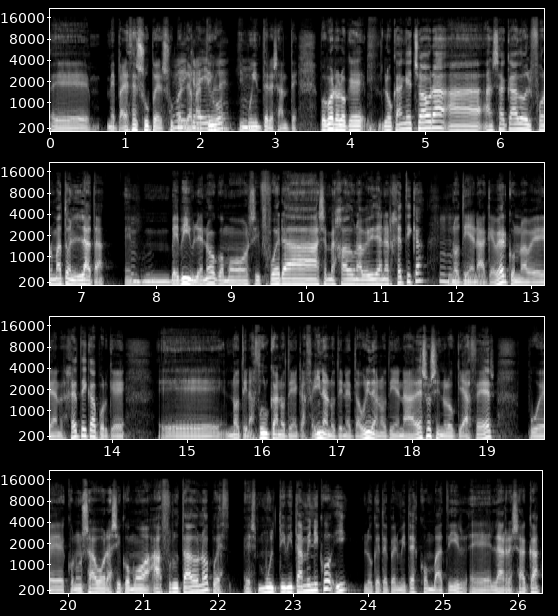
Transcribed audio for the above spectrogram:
eh, me parece súper, súper llamativo increíble. y muy interesante. Pues bueno, lo que, lo que han hecho ahora, ah, han sacado el formato en lata, en bebible, ¿no? Como si fuera asemejado a una bebida energética. No tiene nada que ver con una bebida energética porque eh, no tiene azúcar, no tiene cafeína, no tiene taurida, no tiene nada de eso, sino lo que hace es, pues con un sabor así como afrutado, ¿no? Pues es multivitamínico y lo que te permite es combatir eh, la resaca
